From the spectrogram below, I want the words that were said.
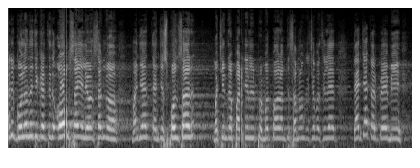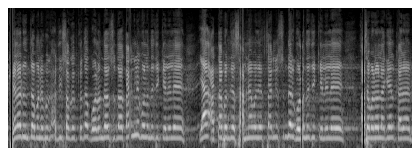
आणि गोलंदाजी करते ओम साई इलेव्हन संघ. म्हणजे त्यांचे स्पॉन्सर मच्छिंद्र पाटील आणि प्रमोद पवार आमचे सामना कसे बसलेले आहेत? त्यांच्यातर्फे मी खेळाडूंचं मनपूर्वक हार्दिक स्वागत करतो. गोलंदाज सुद्धा चांगली गोलंदाजी केलेले आहे. या आतापर्यंत सामन्यामध्ये चांगली सुंदर गोलंदाजी केलेले आहे असं म्हणावं लागेल. कारण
